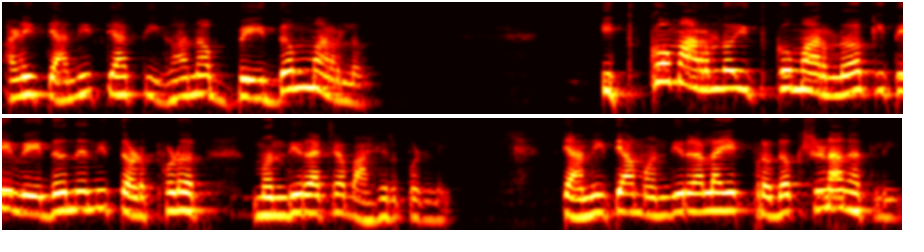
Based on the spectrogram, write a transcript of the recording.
आणि त्यांनी त्या तिघांना बेदम मारलं. इतकं मारलं इतकं मारलं की ते वेदनेने तडफडत मंदिराच्या बाहेर पडले. त्यांनी त्या मंदिराला एक प्रदक्षिणा घातली.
